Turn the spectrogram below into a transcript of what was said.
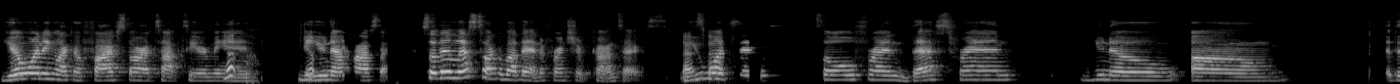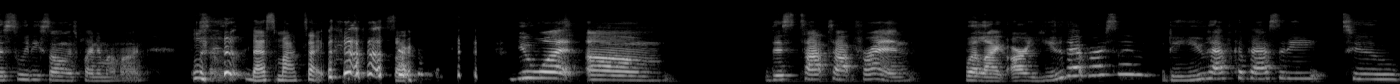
you're wanting like a five star top tier man, yep. Yep. and you're not five star. So then let's talk about that in a friendship context. That's you want this soul friend, best friend. You know, um, the sweetie song is playing in my mind. That's my type. Sorry. You want um this top top friend, but like, are you that person? Do you have capacity to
